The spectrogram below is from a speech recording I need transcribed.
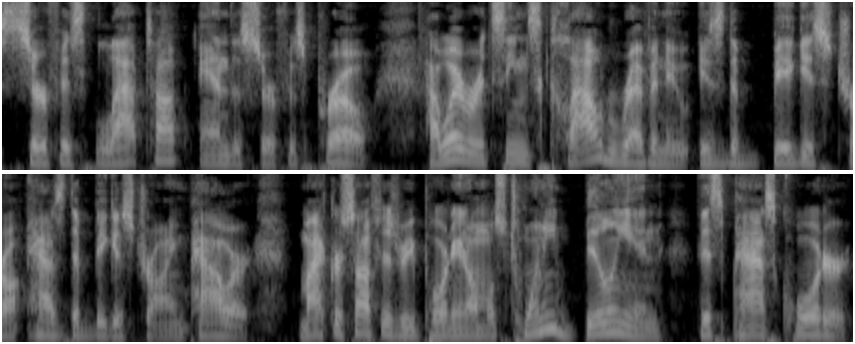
Surface laptop and the Surface Pro. However, it seems cloud revenue is the biggest draw- has the biggest drawing power. Microsoft is reporting almost 20 billion this past quarter.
